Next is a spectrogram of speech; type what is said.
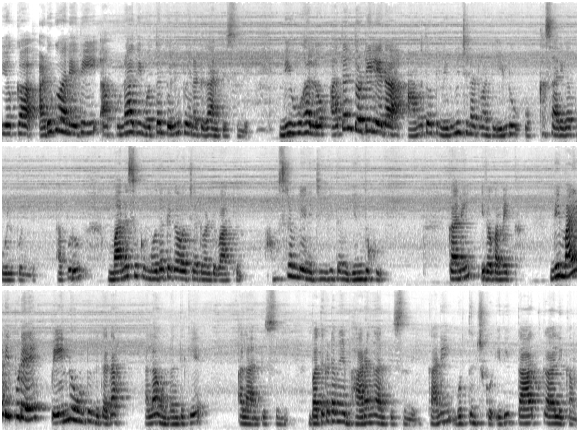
యొక్క అడుగు అనేది ఆ పునాది మొత్తం తొలగిపోయినట్టుగా అనిపిస్తుంది. నీ ఊహల్లో అతనితోటి లేదా ఆమెతోటి నిర్మించినటువంటి ఇల్లు ఒక్కసారిగా కూలిపోయింది. అప్పుడు మనసుకు మొదటిగా వచ్చేటువంటి వాక్యం. అవసరం లేని జీవితం ఎందుకు? కానీ ఇదొక మిత్ నీ మైండ్ ఇప్పుడే పెయిన్లో ఉంటుంది కదా? అలా ఉన్నందుకే అలా అనిపిస్తుంది. బతకడమే భారంగా అనిపిస్తుంది. కానీ గుర్తుంచుకో ఇది తాత్కాలికం.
